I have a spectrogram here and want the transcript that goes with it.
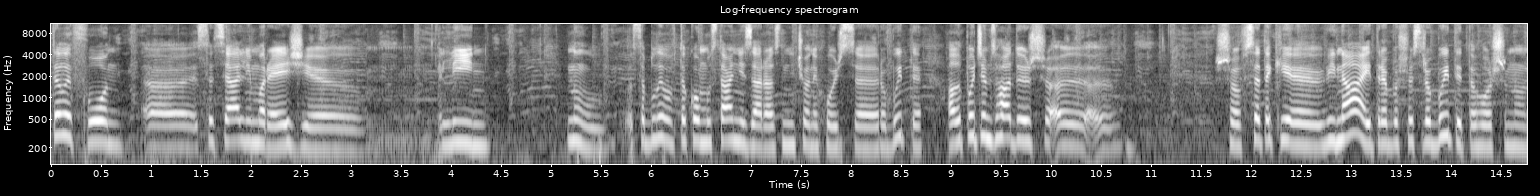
Телефон, е, соціальні мережі, е, лінь. Ну, особливо в такому стані зараз нічого не хочеться робити, але потім згадуєш, е, е, що все-таки війна і треба щось робити, того що ну,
